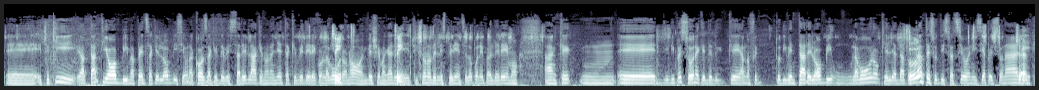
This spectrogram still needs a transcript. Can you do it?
Eh, c'è chi ha tanti hobby, ma pensa che l'hobby sia una cosa che deve stare là, che non ha niente a che vedere con lavoro, Sì. no? Invece magari Sì. ci sono delle esperienze, dopo ne parleremo anche mm, e di, di persone che, del- che hanno fatto diventare l'hobby un lavoro che gli ha dato Eh. tante soddisfazioni sia personali Certo.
